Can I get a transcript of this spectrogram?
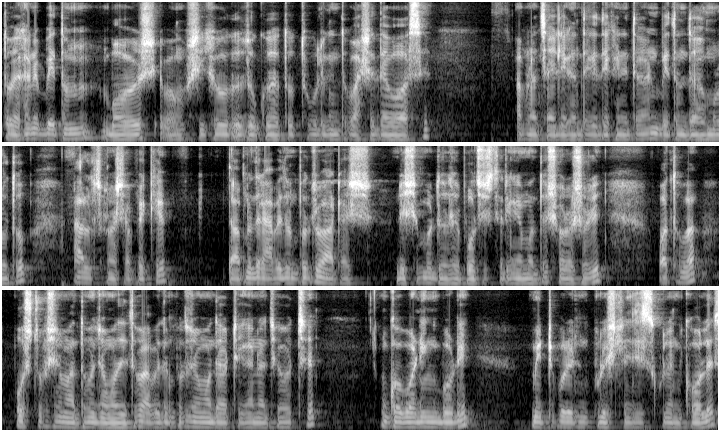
তো এখানে বেতন, বয়স এবং শিক্ষাগত যোগ্যতা তথ্যগুলো কিন্তু পাশে দেওয়া আছে। আপনারা চাইলে এখান থেকে দেখে নিতে পারেন। বেতন দেওয়া মূলত আলোচনা সাপেক্ষে। তো আপনাদের আবেদনপত্র আঠাশ ডিসেম্বর দু হাজার পঁচিশ তারিখের মধ্যে সরাসরি অথবা পোস্ট অফিসের মাধ্যমে জমা দিতে হবে। আবেদনপত্র জমা দেওয়ার ঠিকানা যে হচ্ছে governing body, metropolitan police lines school and college.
